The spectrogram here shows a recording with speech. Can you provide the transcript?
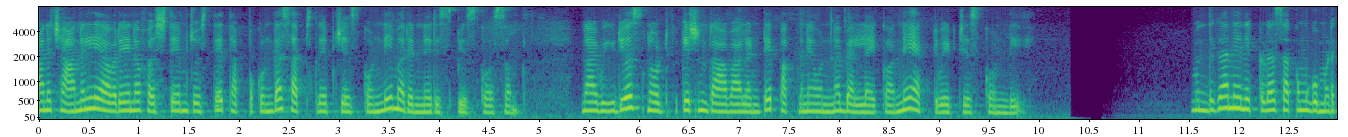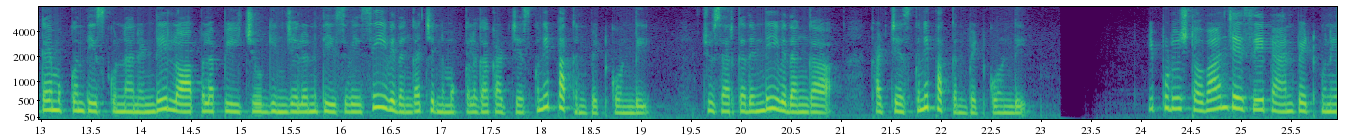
మన ఛానల్ని ఎవరైనా ఫస్ట్ టైం చూస్తే తప్పకుండా సబ్స్క్రైబ్ చేసుకోండి. మరిన్ని రెసిపీస్ కోసం నా వీడియోస్ నోటిఫికేషన్ రావాలంటే పక్కనే ఉన్న బెల్ ఐకాన్ని యాక్టివేట్ చేసుకోండి. ముందుగా నేను ఇక్కడ సగం గుమ్మడికాయ ముక్కను తీసుకున్నానండి. లోపల పీచు గింజలను తీసివేసి ఈ విధంగా చిన్న ముక్కలుగా కట్ చేసుకుని పక్కన పెట్టుకోండి. చూసారు కదండి? ఈ విధంగా కట్ చేసుకుని పక్కన పెట్టుకోండి. ఇప్పుడు స్టవ్ ఆన్ చేసి ప్యాన్ పెట్టుకుని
